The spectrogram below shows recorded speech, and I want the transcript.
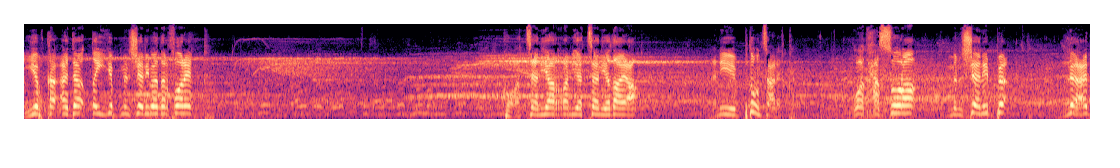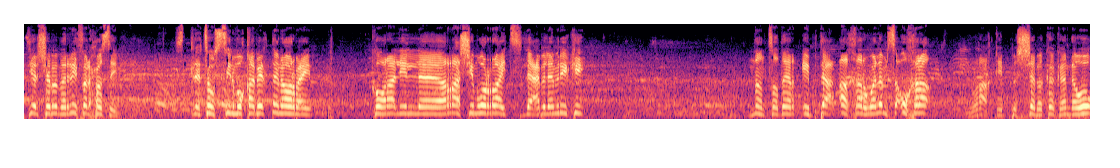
يبقى أداء طيب من جانب هذا الفريق. الكره الثانية الرمية الثانية ضايعه يعني بدون تعليق. واضحة الصورة من جانب لاعب ديال شباب الريف الحسيمي 63 مقابل 42 كرة للراشي رايت اللاعب الأمريكي. ننتظر إبداع آخر ولمسة أخرى. يراقب الشبكة كأنه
